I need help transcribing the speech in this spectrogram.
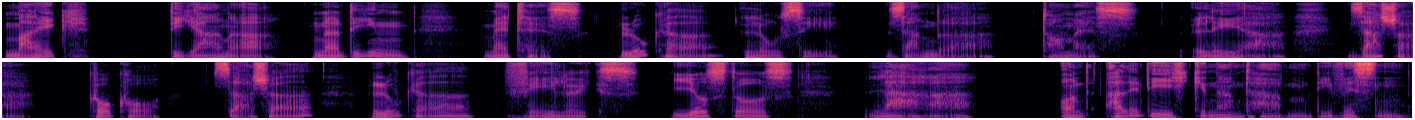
Mike, Diana, Nadine, Mettes, Luca, Lucy, Sandra, Thomas, Lea, Sascha, Coco, Sascha, Luca, Felix, Justus, Lara. Und alle, die ich genannt habe, die wissen,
